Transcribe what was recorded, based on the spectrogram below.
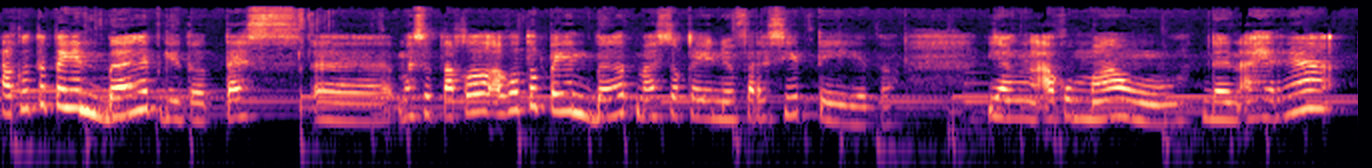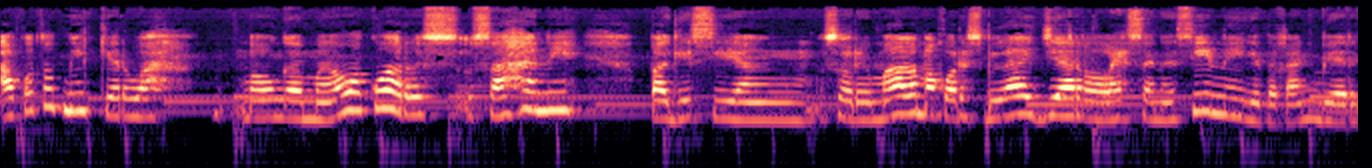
aku tuh pengen banget gitu tes uh, maksud aku aku tuh pengen banget masuk ke university gitu yang aku mau. Dan akhirnya aku tuh mikir wah mau nggak mau aku harus usaha nih. Pagi siang sore malam aku harus belajar les sana sini gitu kan biar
